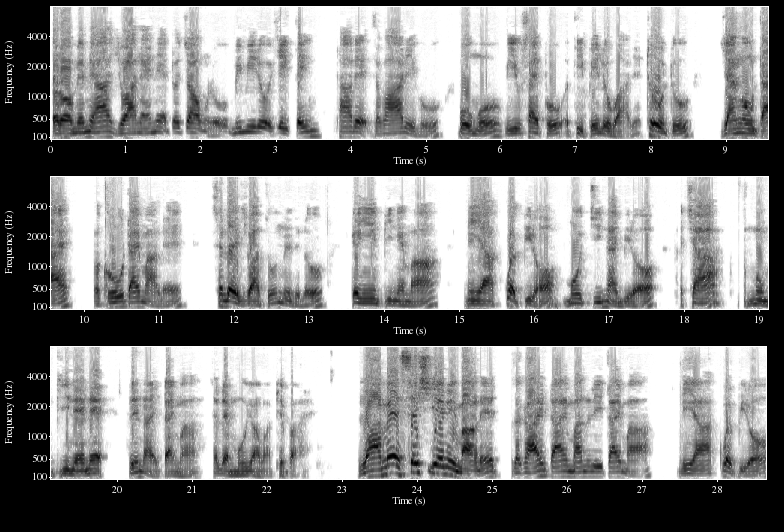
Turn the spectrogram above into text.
တော်တော်များများရွာနိုင်တဲ့အတွက်ကြောင့်မလို့မိမိတို့ရိတ်သိမ်းထားတဲ့စပားတွေကိုပုံမိုးဂယူဆိုင်ဖို့အတိပေးလိုပါတယ်။ထို့အတူရန်ကုန်တိုင်းပဲခူးတိုင်းမှာလည်းဆက်လက်ရွာသွန်းနေသလိုကရင်ပြည်နယ်မှာ နေရာကွက်ပြီးတော့မိုးကြီးနိုင်ပြီးတော့အခြားမွန်ပြည်နယ်နဲ့သင်းတိုင်းတိုင်းမှာဆက်လက်မိုးရွာမှာဖြစ်ပါတယ်။လာမယ့်16ရက်နေ့မှာလည်းသခိုင်းတိုင်းမန္တလေးတိုင်းမှာနေရာကွက်ပြီးတော့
